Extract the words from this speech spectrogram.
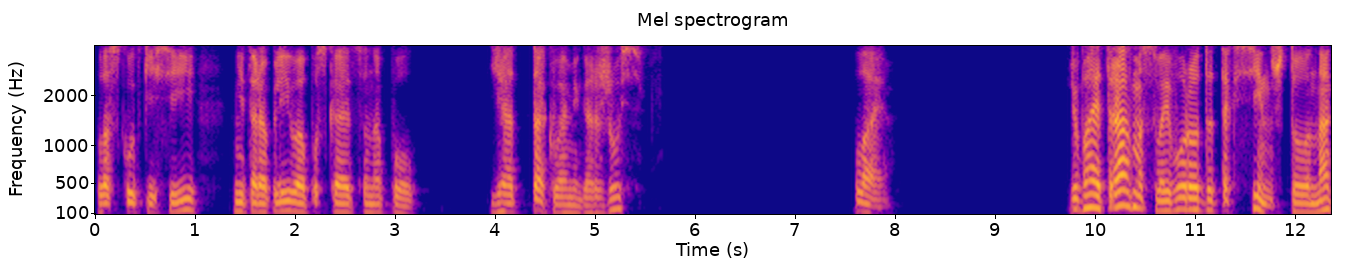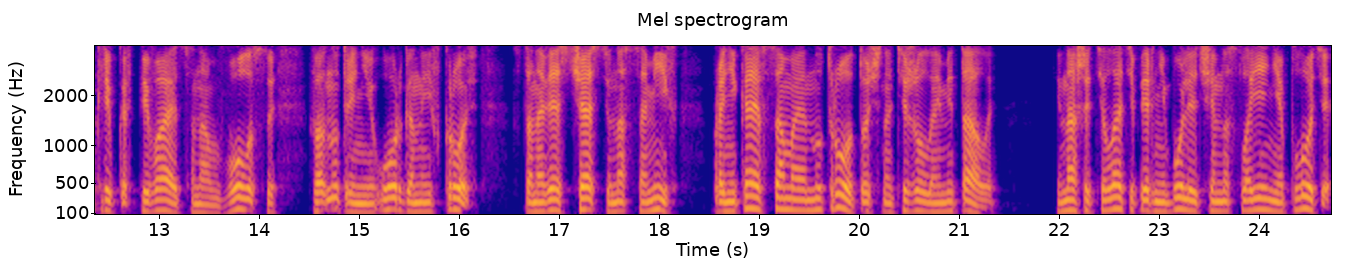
Лоскут кисии неторопливо опускаются на пол. «Я так вами горжусь!» Лая. Любая травма своего рода токсин, что накрепко впивается нам в волосы, во внутренние органы и в кровь, становясь частью нас самих, проникая в самое нутро точно тяжелые металлы. И наши тела теперь не более чем наслоение плоти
